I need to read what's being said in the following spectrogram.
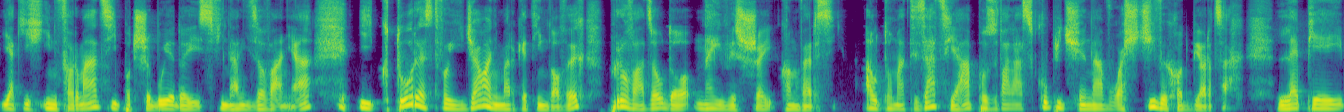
jakich informacji potrzebuje do jej sfinalizowania i które z Twoich działań marketingowych prowadzą do najwyższej konwersji. Automatyzacja pozwala skupić się na właściwych odbiorcach, lepiej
